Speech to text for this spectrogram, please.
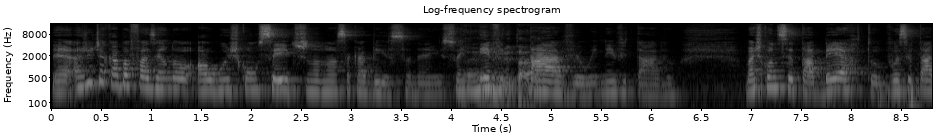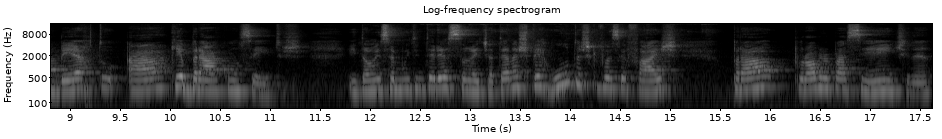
né? a gente acaba fazendo alguns conceitos na nossa cabeça, né? Isso é, É, inevitável, inevitável. Mas quando você está aberto, você está aberto a quebrar conceitos. Então isso é muito interessante, até nas perguntas que você faz para a própria paciente, né?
